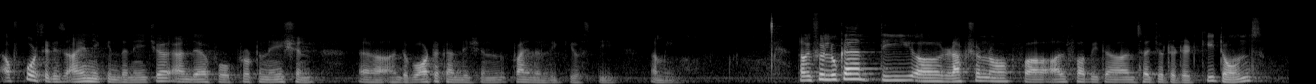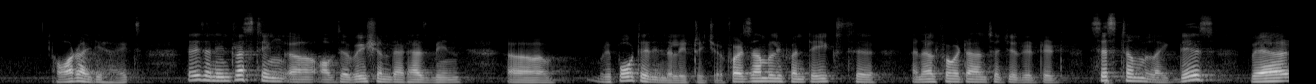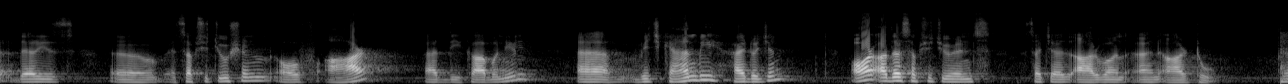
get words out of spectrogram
Of course, it is ionic in the nature and therefore protonation uh, under water condition finally gives the amine. Now, if you look at the uh, reduction of uh, alpha beta unsaturated ketones or aldehydes there is an interesting uh, observation that has been uh, reported in the literature. For example, if one takes uh, an alpha beta unsaturated system like this where there is uh, a substitution of R at the carbonyl which can be hydrogen or other substituents such as R1 and R2.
